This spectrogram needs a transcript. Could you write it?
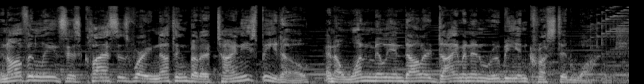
and often leads his classes wearing nothing but a tiny Speedo and a $1 million diamond and ruby encrusted watch.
